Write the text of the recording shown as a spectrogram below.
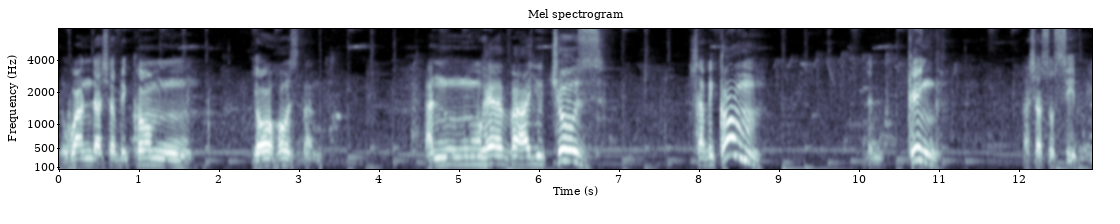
the one that shall become your husband and whoever you choose shall become the king that shall succeed me.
